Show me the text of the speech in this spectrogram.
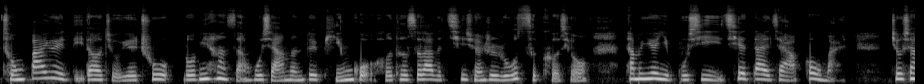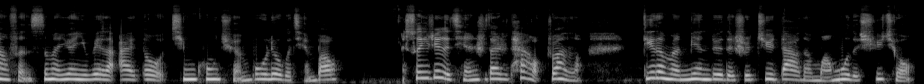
从八月底到九月初，罗宾汉散户侠们对苹果和特斯拉的期权是如此渴求，他们愿意不惜一切代价购买，就像粉丝们愿意为了爱豆清空全部六个钱包。所以这个钱实在是太好赚了。低的们面对的是巨大的盲目的需求，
